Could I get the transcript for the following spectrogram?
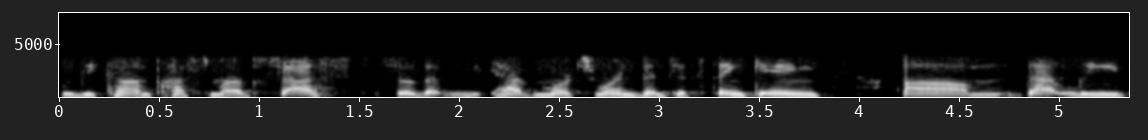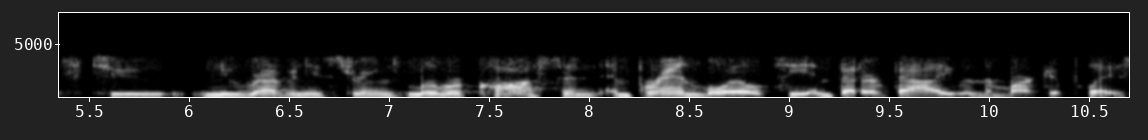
we become customer obsessed, so that we have much more inventive thinking. Um, that leads to new revenue streams, lower costs, and, and brand loyalty and better value in the marketplace.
